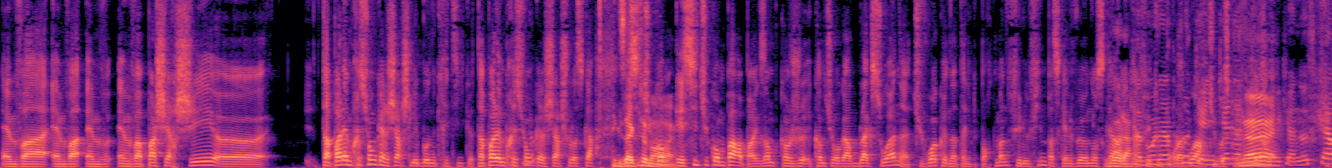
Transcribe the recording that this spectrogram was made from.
elle va, elle va, elle, va- elle va pas chercher. T'as pas l'impression qu'elle cherche les bonnes critiques. T'as pas l'impression qu'elle cherche l'Oscar. Et si tu Exactement. ouais. Et si tu compares, par exemple, quand, je, quand tu regardes Black Swan, tu vois que Nathalie Portman fait le film parce qu'elle veut un Oscar, Voilà. qu'elle Ah fait bon, tout pour l'avoir. Tu a vois une ce que je veux canne dire avec un Oscar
